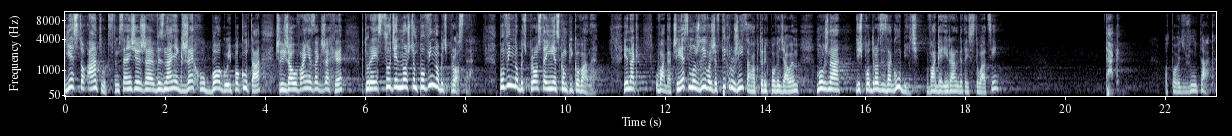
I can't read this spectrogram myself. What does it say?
jest to atut w tym sensie, że wyznanie grzechu Bogu i pokuta, czyli żałowanie za grzechy, które jest codziennością, powinno być proste. Powinno być proste i nieskomplikowane. Jednak uwaga, czy jest możliwość, że w tych różnicach, o których powiedziałem, można gdzieś po drodze zagubić wagę i rangę tej sytuacji? Tak. Odpowiedź brzmi tak.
